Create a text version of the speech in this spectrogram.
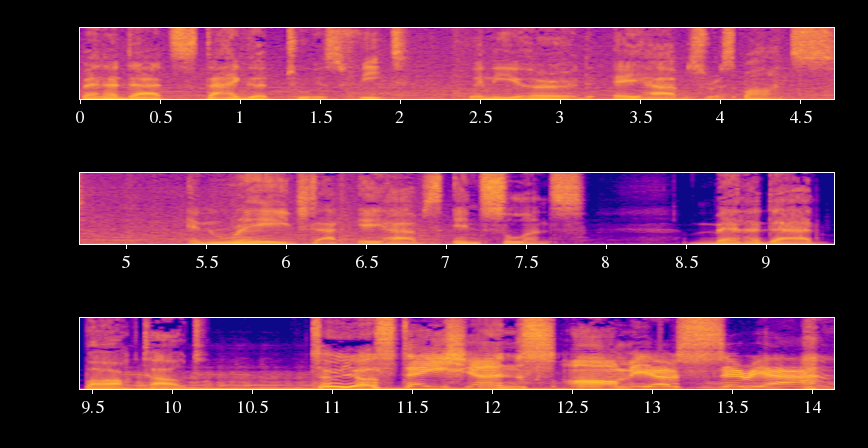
Benhadad staggered to his feet when he heard Ahab's response. Enraged at Ahab's insolence, Benhadad barked out, To your stations, army of Syria!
